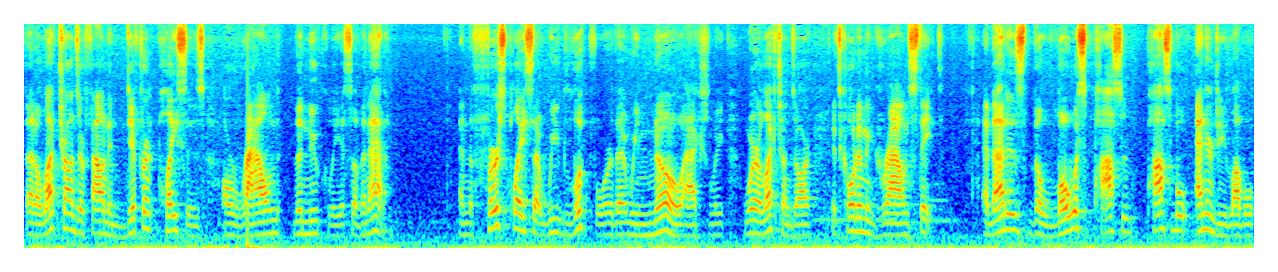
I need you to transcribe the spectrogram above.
That electrons are found in different places around the nucleus of an atom. And the first place that we look for, that we know actually where electrons are, it's called in the ground state. And that is the lowest possi possible energy level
